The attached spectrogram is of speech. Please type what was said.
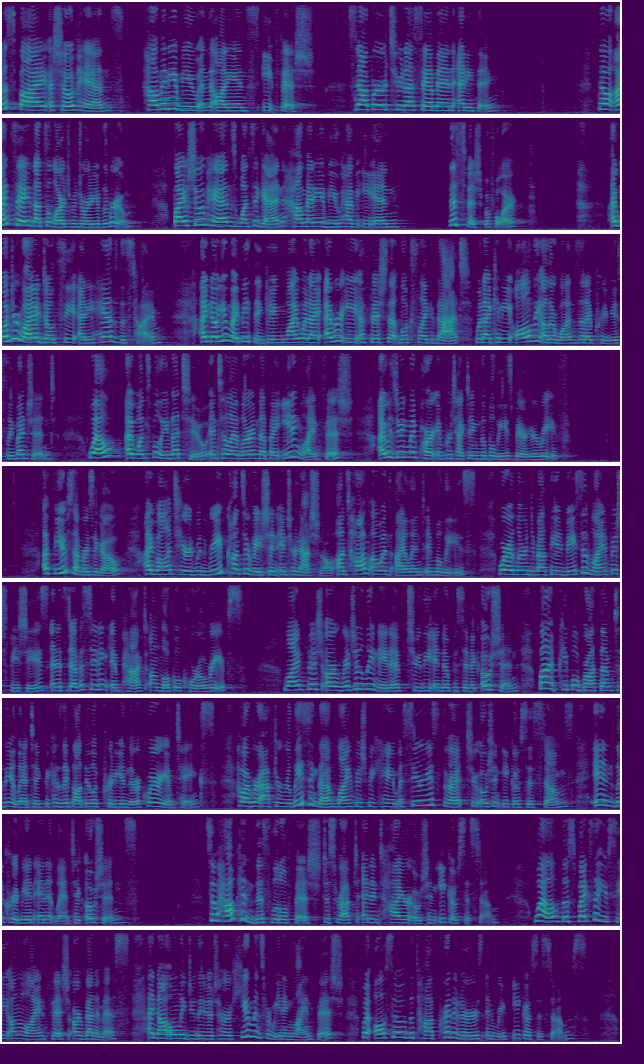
Just by a show of hands, how many of you in the audience eat fish? Snapper, tuna, salmon, anything. Now, I'd say that's a large majority of the room. By a show of hands, once again, how many of you have eaten this fish before? I wonder why I don't see any hands this time. I know you might be thinking, why would I ever eat a fish that looks like that when I can eat all the other ones that I previously mentioned? Well, I once believed that too until I learned that by eating lionfish, I was doing my part in protecting the Belize Barrier Reef. A few summers ago, I volunteered with Reef Conservation International on Tom Owens Island in Belize, where I learned about the invasive lionfish species and its devastating impact on local coral reefs. Lionfish are originally native to the Indo-Pacific Ocean, but people brought them to the Atlantic because they thought they looked pretty in their aquarium tanks. However, after releasing them, lionfish became a serious threat to ocean ecosystems in the Caribbean and Atlantic Oceans. So how can this little fish disrupt an entire ocean ecosystem? Well, those spikes that you see on the lionfish are venomous, and not only do they deter humans from eating lionfish, but also the top predators in reef ecosystems.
